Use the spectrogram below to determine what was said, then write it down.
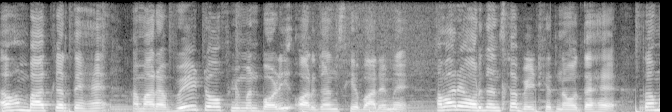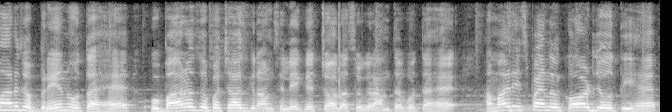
अब हम बात करते हैं हमारा weight of human body organs के बारे में। हमारे ऑर्गन्स का वेट कितना होता है? तो हमारा जो ब्रेन होता है, वो 1250 ग्राम से लेकर 1400 ग्राम तक होता है। हमारी स्पाइनल कॉर्ड जो होती है,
